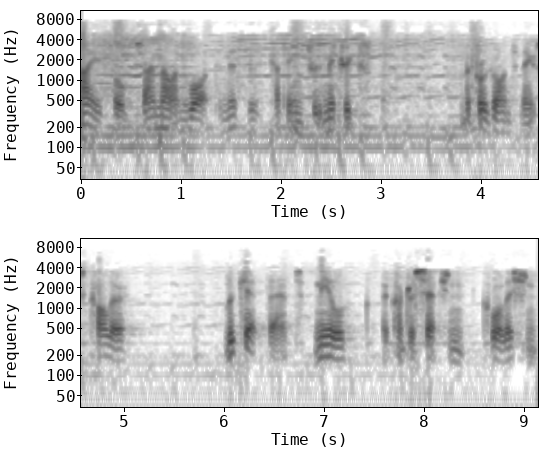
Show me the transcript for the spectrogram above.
Hi folks, I'm Alan Watt and this is Cutting Through the Matrix. Before we go on to the next caller, look at that male contraception coalition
